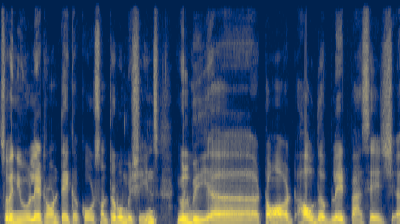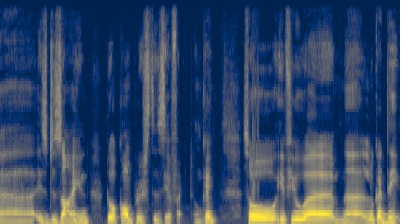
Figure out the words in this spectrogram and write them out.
So, when you later on take a course on turbo machines, you will be uh, taught how the blade passage uh, is designed to accomplish this effect, okay. So, if you uh, uh, look at the,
